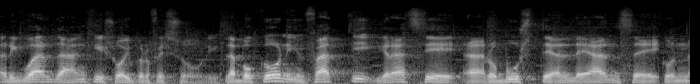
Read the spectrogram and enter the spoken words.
riguarda anche i suoi professori. La Bocconi infatti, grazie a robuste alleanze con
